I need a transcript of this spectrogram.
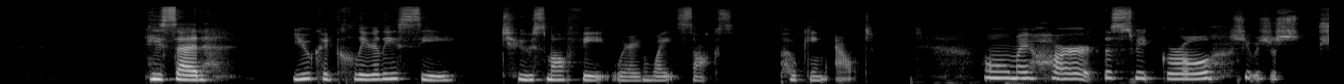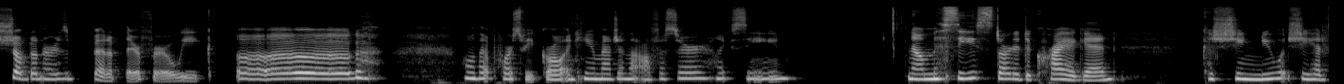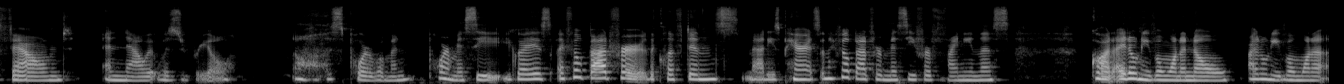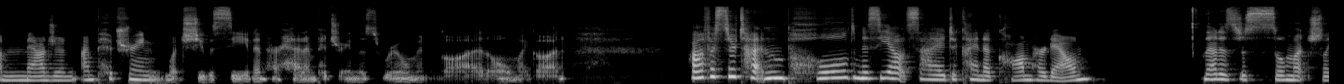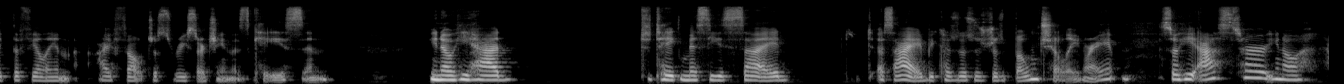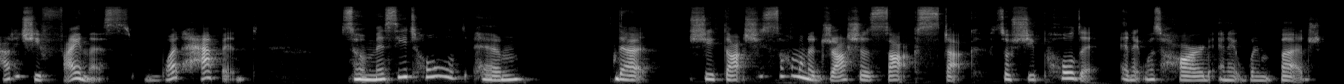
He said, You could clearly see two small feet wearing white socks poking out. Oh, my heart. This sweet girl. She was just shoved under his bed up there for a week. Ugh. Oh, that poor sweet girl. And can you imagine the officer like seeing? Now, Missy started to cry again because she knew what she had found and now it was real. Oh, this poor woman. Poor Missy. You guys, I feel bad for the Cliftons, Maddie's parents, and I feel bad for Missy for finding this. God, I don't even want to know. I don't even want to imagine. I'm picturing what she was seeing in her head. I'm picturing this room, and God, oh my God. Officer Tutton pulled Missy outside to kind of calm her down. That is just so much like the feeling I felt just researching this case. And, you know, he had to take Missy's side aside because this is just bone chilling, right? So he asked her, you know, how did she find this? What happened? So Missy told him that she thought she saw one of Josh's socks stuck. So she pulled it and it was hard and it wouldn't budge.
